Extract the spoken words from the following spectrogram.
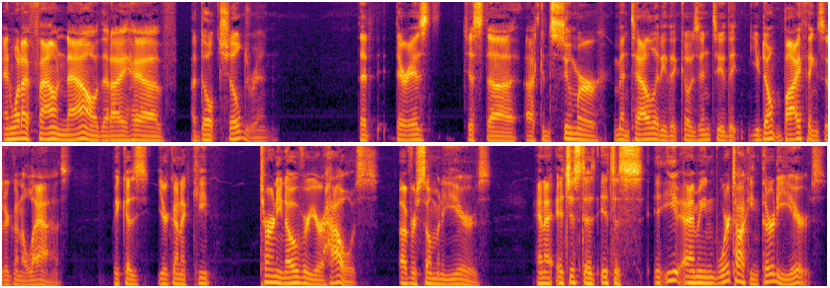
And what I found now that I have adult children, that there is just a, a consumer mentality that goes into that you don't buy things that are going to last because you're going to keep turning over your house over so many years. And I, it's just a, it's a, I mean, we're talking 30 years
